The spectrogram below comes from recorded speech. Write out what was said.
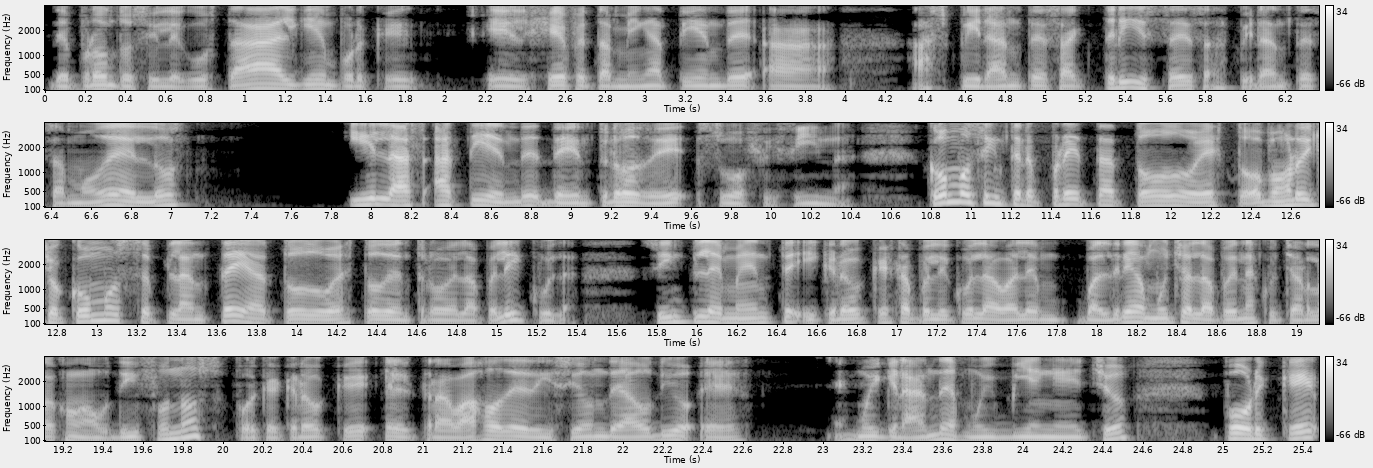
de pronto, si le gusta a alguien, porque el jefe también atiende a aspirantes actrices, aspirantes a modelos, y las atiende dentro de su oficina. ¿Cómo se interpreta todo esto? O mejor dicho, ¿cómo se plantea todo esto dentro de la película? Simplemente, y creo que esta película vale, valdría mucho la pena escucharla con audífonos, porque creo que el trabajo de edición de audio es, es muy grande, es muy bien hecho, porque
